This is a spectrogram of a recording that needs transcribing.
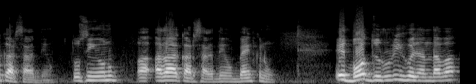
ਕਰ ਸਕਦੇ ਹੋ, ਤੁਸੀਂ ਉਹਨੂੰ ਅਦਾ ਕਰ ਸਕਦੇ ਹੋ ਬੈਂਕ ਨੂੰ। ਇਹ ਬਹੁਤ ਜ਼ਰੂਰੀ ਹੋ ਜਾਂਦਾ ਵਾ,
